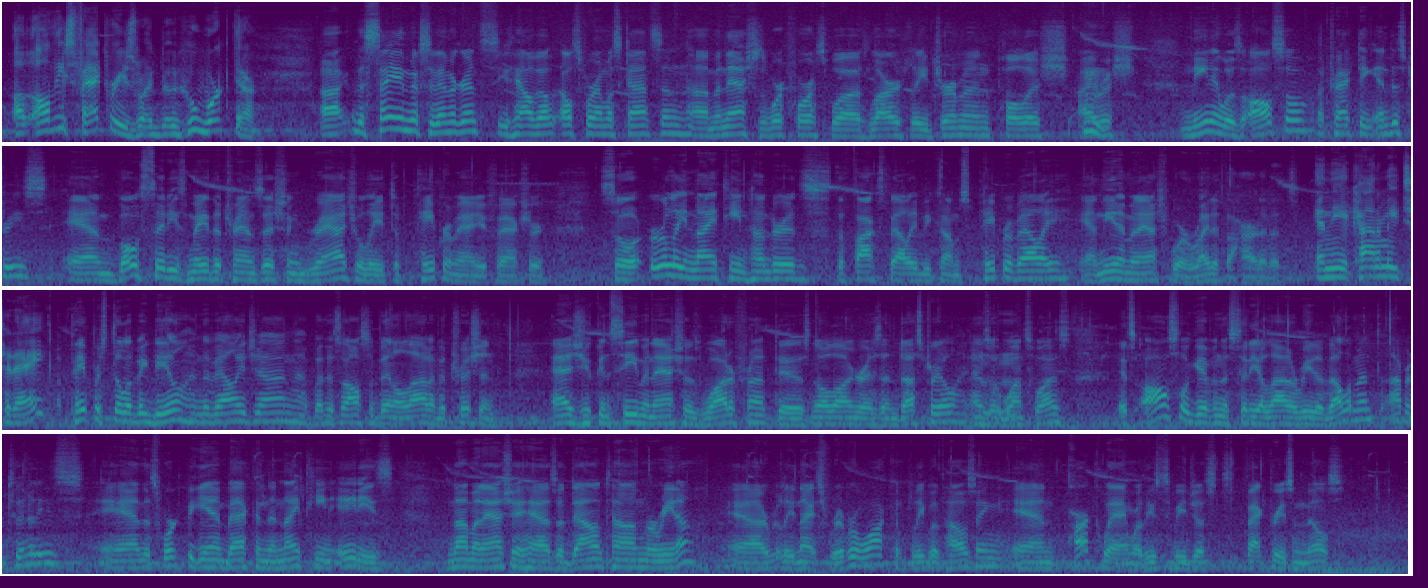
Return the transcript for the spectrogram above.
All, these factories, who worked there? Uh, the same mix of immigrants you have elsewhere in Wisconsin. Uh, Menasha's workforce was largely German, Polish, Irish. Neenah was also attracting industries, and both cities made the transition gradually to paper manufacture. So early 1900s, the Fox Valley becomes Paper Valley, and Neenah and Menasha were right at the heart of it. And the economy today? Paper's still a big deal in the valley, John, but there's also been a lot of attrition. As you can see, Menasha's waterfront is no longer as industrial as it mm-hmm. once was. It's also given the city a lot of redevelopment opportunities, and this work began back in the 1980s. Now Menasha has a downtown marina, a really nice river walk complete with housing, and parkland where there used to be just factories and mills.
